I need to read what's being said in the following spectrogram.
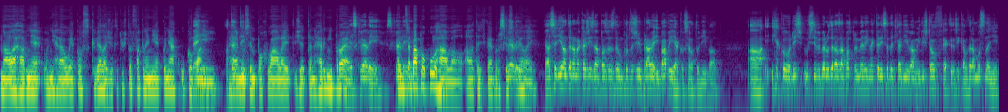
No ale hlavně oni hrajou jako skvěle, že teď už to fakt není jako nějak ukopaný. Není. A ten tým... musím pochválit, že ten herní projev. Je skvělý, skvělý. Ten třeba pokulhával, ale teďka je prostě skvělý. skvělý. Já se dívám teda na každý zápas ve Zdemu, protože mi právě i baví jako se na to dívat. A jako když už si vyberu teda zápas Premier League, na který se teďka dívám, i když to, jak říkám, teda moc není,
